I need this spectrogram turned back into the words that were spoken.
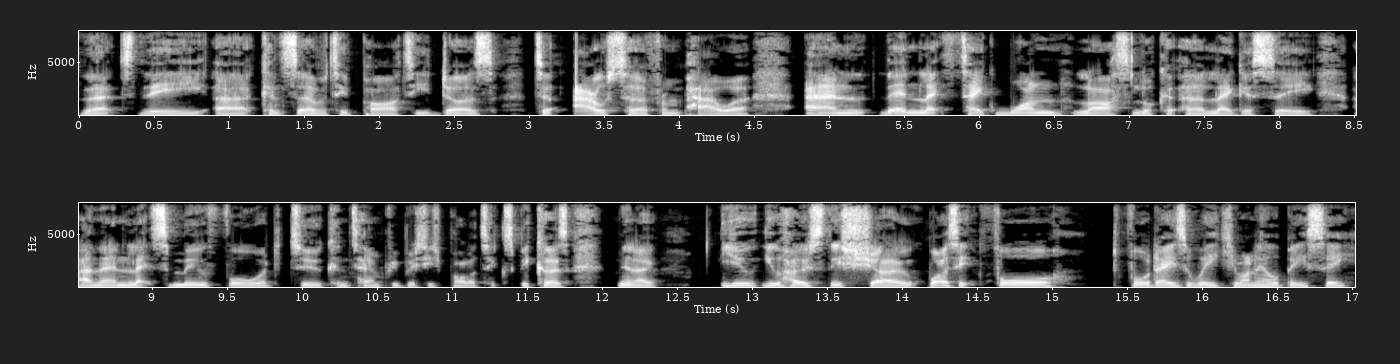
that the uh, Conservative Party does to oust her from power. And then let's take one last look at her legacy and then let's move forward to contemporary British politics because, you know, you, you host this show, what is it, four, four days a week you're on LBC?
